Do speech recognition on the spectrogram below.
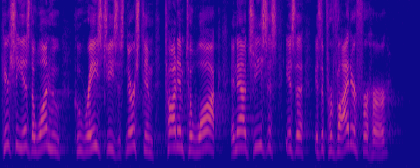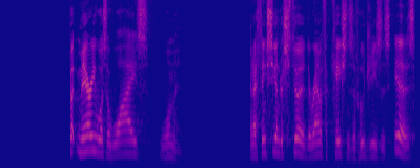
Here she is, the one who, who raised Jesus, nursed him, taught him to walk, and now Jesus is a, is a provider for her. But Mary was a wise woman. And I think she understood the ramifications of who Jesus is,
